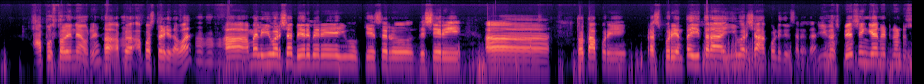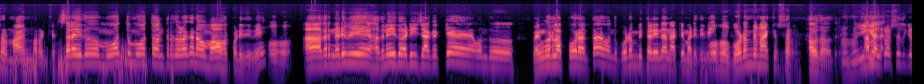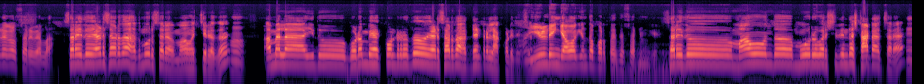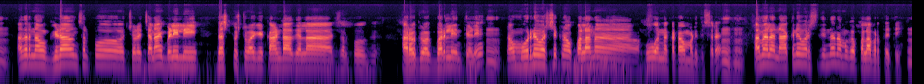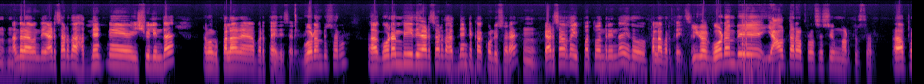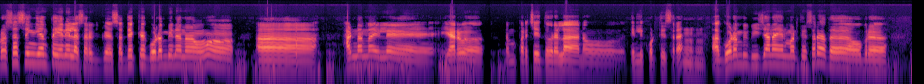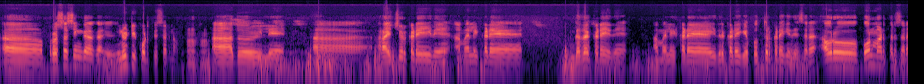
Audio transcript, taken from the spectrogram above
ಆಪು ಸ್ಥಳೀನೇ ಅವ್ರಿ? ಹಾ ಅಪ ಅಪಸ್ ತಳಿ ಇದಾವ. ಆ, ಆಮೇಲೆ ಈ ವರ್ಷ ಬೇರೆ ಬೇರೆ ಇವು ಕೇಸರು ದಶೇರಿ ಆ ತೋತಾಪುರಿ ರಸ್ಪುರಿ ಅಂತ ಈ ತರ ಈ ವರ್ಷ ಹಾಕೊಂಡಿದೀವಿ ಸರ್ ಅದ. ಈಗ ಸ್ಪೇಸಿಂಗ್ ಏನ್ ಇಟ್ಕೊಂಡ್ರಿ ಸರ್ ಮಾವಿನ ಮರಕ್ಕೆ? ಸರ್ ಇದು ಮೂವತ್ತು ಮೂವತ್ತು ಅಂತರದೊಳಗ ನಾವು ಮಾವು ಹಾಕೊಂಡಿದೀವಿ. ಓಹೋ. ಆ, ಅದರ ನಡುವೆ ಹದಿನೈದು ಅಡಿ ಜಾಗಕ್ಕೆ ಒಂದು ವೆಂಗೂರ್ಲಾ ಪೋರ್ ಅಂತ ಒಂದು ಗೋಡಂಬಿ ತಳಿನ ನಾಟಿ ಮಾಡಿದೀವಿ. ಓಹೋ ಗೋಡಂಬಿನ ಹಾಕಿರಿ ಸರ್. ಹೌದೌದ್ರಿ. ಈಗ ಆಮೇಲೆ- ಎಷ್ಟು ವರ್ಷದ ಗಿಡಗಳು ಸರ್ ಇವೆಲ್ಲ? ಸರ್ ಇದು ಎರಡ್ ಸಾವಿರದ ಹದಿಮೂರು ಸರ್ ಮಾವು ಹಚ್ಚಿರೋದು. ಹ್ಮ್. ಆಮೇಲೆ ಇದು ಗೋಡಂಬಿ ಹಾಕೊಂಡಿರೋದು ಎರಡ್ ಸಾವಿರದ ಹದಿನೆಂಟರಲ್ಲಿ ಹಾಕೊಂಡಿದ್ದೀವಿ. ಈಲ್ಡಿಂಗ್ ಯಾವಾಗಿಂದ ಬರ್ತಾ ಇದೆ ಸರ್ ನಿಮ್ಗೆ? ಸರ್ ಇದು ಮಾವು ಒಂದು ಮೂರು ವರ್ಷದಿಂದ ಸ್ಟಾರ್ಟ್ ಆಯ್ತು ಸರ್. ಹ್ಮ್. ಅಂದ್ರೆ ನಾವು ಗಿಡ ಒಂದ್ ಸ್ವಲ್ಪ ಚಲೋ ಚೆನ್ನಾಗಿ ಬೆಳಿಲಿ ದಷ್ಟಪುಷ್ಟವಾಗಿ ಕಾಂಡ ಅದೆಲ್ಲ ಸ್ವಲ್ಪ ಆರೋಗ್ಯವಾಗಿ ಬರ್ಲಿ ಅಂತೇಳಿ ಹೇಳಿ ನಾವು ಮೂರನೇ ವರ್ಷಕ್ಕೆ ನಾವು ಫಲಾನ ಹೂವನ್ನ ಕಟಾವ್ ಮಾಡಿದ್ವಿ ಸರ್. ಹ್ಮ್ ಹ್ಮ್. ಆಮೇಲೆ ನಾಲ್ಕನೇ ವರ್ಷದಿಂದ ನಮಗ ಫಲ ಬರ್ತೈತಿ. ಹ್ಮ್ ಹ್ಮ್. ಅಂದ್ರೆ ಒಂದ್ ಎರಡ್ ಸಾವಿರದ ಹದಿನೆಂಟನೇ ಇಸ್ವಿಲಿಂದ ನಮಗ ಫಲ ಬರ್ತಾ ಇದೆ ಸರ್. ಗೋಡಂಬಿ ಸರ್? ಗೋಡಂಬಿ ಇದು ಎರಡ್ ಸಾವಿರದ ಹದಿನೆಂಟಕ್ಕೆ ಹಾಕೊಂಡಿವಿ ಸರ್. ಎರಡ್ ಸಾವಿರದ ಇಪ್ಪತ್ತೊಂದರಿಂದ ಇದು ಫಲ ಬರ್ತಾ ಇದೆ ಈಗ ಗೋಡಂಬಿ ಯಾವ ತರ ಪ್ರೊಸೆಸಿಂಗ್ ಮಾಡ್ತೀರಿ ಸರ್? ಪ್ರೊಸೆಸಿಂಗ್ ಅಂತ ಏನಿಲ್ಲ ಸರ್. ಸದ್ಯಕ್ಕೆ ಗೋಡಂಬಿನ ನಾವು ಆ ಹಣ್ಣನ್ನ ಇಲ್ಲೇ ಯಾರು ನಮ್ಮ ಪರಿಚಯ ಇದ್ದವರೆಲ್ಲ ನಾವು ತಿನ್ಲಿಕ್ಕೆ ಕೊಡ್ತೀವಿ ಸರ್. ಆ ಗೋಡಂಬಿ ಬೀಜನ ಏನ್ ಮಾಡ್ತೀವಿ ಸರ್ ಅದ ಒಬ್ರ ಪ್ರೊಸೆಸಿಂಗ್ ಯೂನಿಟಿ ಕೊಡ್ತೀವಿ ಸರ್ ನಾವು. ಆ, ಅದು ಇಲ್ಲಿ ಆ ರಾಯಚೂರ್ ಕಡೆ ಇದೆ ಆಮೇಲೆ ಈ ಕಡೆ ಗದಗ ಕಡೆ ಇದೆ. ಆಮೇಲೆ ಈ ಕಡೆ ಇದ್ರ ಕಡೆಗೆ ಪುತ್ತೂರ್ ಕಡೆಗೆ ಇದೆ ಸರ್. ಅವರು ಫೋನ್ ಮಾಡ್ತಾರೆ ಸರ್.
